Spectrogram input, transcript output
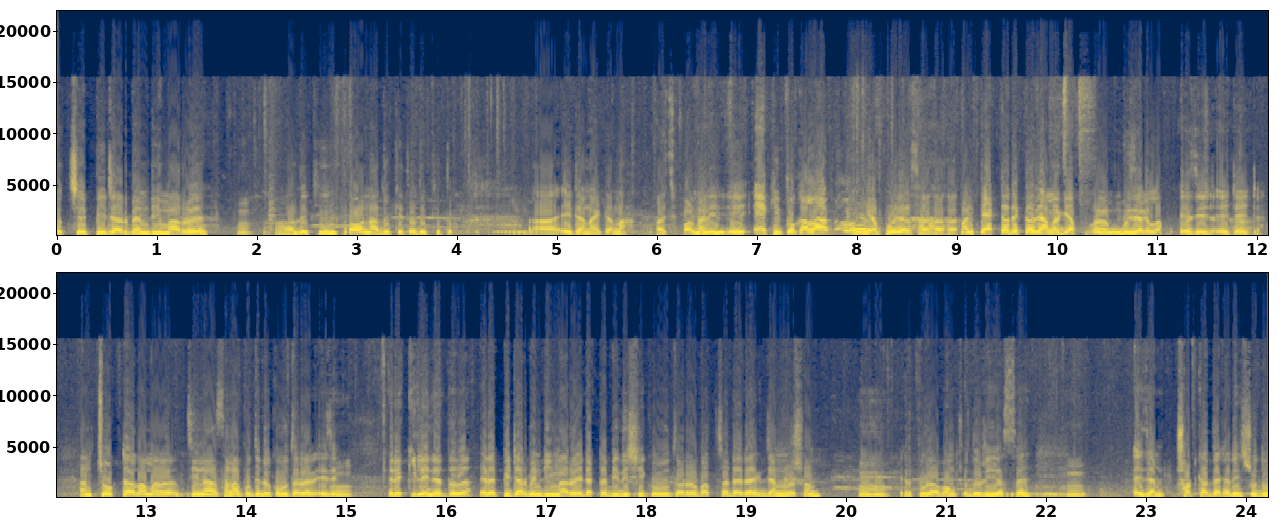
হচ্ছে পিটার ব্যান্ডি মারোয়ে দেখি। ও না দুঃখিত দুঃখিত। এটা না এটা না। আচ্ছা মানে একই তো কালার গ্যাপ পড়ে আছে মানে ট্যাগটা দেখতে যে আমার গ্যাপ বুঝে গেলাম। এই যে আচ্ছা, এইটা এইটা। আর চোখটা তো আমার চিনা আছে না প্রতিটা কবুতরের এই যে। এটা কি লাইনের দাদা? এটা পিটার বেন ডিমারো এটা একটা বিদেশি কবুতরের বাচ্চা ডাইরেক্ট জেনারেশন হুম এর পুরা বংশধরই আছে। হুম। এই যে আমি শর্টকাট দেখা দিই শুধু।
